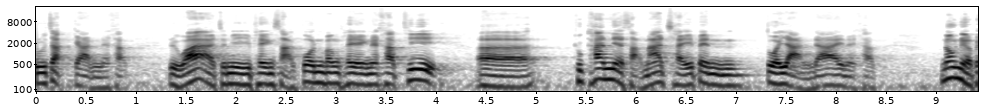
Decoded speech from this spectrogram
รู้จักกันนะครับ หรือว่าอาจจะมีเพลงสากลบางเพลงนะครับที่ทุกท่านเนี่ยสามารถใช้เป็นตัวอย่างได้นะครับ นอกเหนือไป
